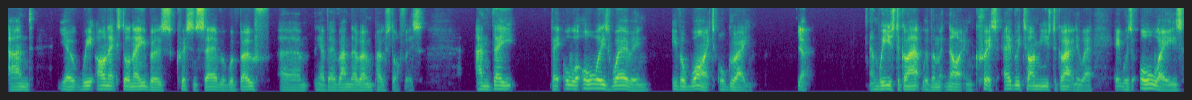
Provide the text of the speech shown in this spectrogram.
and you know, we our next door neighbours, Chris and Sarah, were both, um, you know, they ran their own post office, and they they were always wearing either white or grey. Yeah and we used to go out with them at night. And Chris, every time you used to go out anywhere, it was always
